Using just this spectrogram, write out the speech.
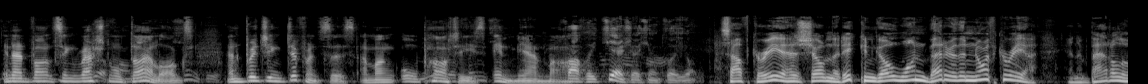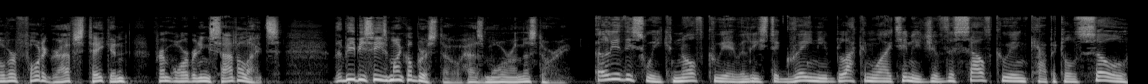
in advancing rational dialogues and bridging differences among all parties in Myanmar. South Korea has shown that it can go one better than North Korea in a battle over photographs taken from orbiting satellites. The BBC's Michael Bristow has more on the story. Earlier this week, North Korea released a grainy black and white image of the South Korean capital, Seoul.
